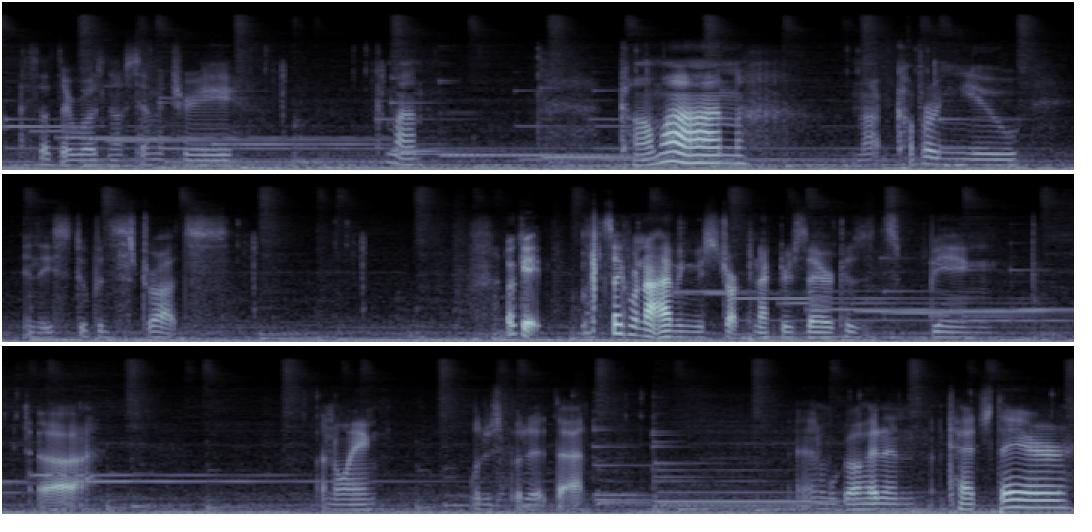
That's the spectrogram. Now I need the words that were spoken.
I thought there was no symmetry. Come on. Come on! Not covering you in these stupid struts. Okay, looks like we're not having these strut connectors there because it's being uh, annoying. We'll just put it at that. And we'll go ahead and attach there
